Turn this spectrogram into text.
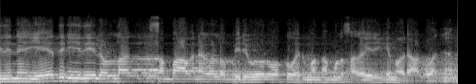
ഇതിന് ഏത് രീതിയിലുള്ള സംഭാവനകളും പിരിവുകളും ഒക്കെ വരുമ്പോൾ നമ്മൾ സഹകരിക്കുന്ന ഒരാളുമാണ് ഞാൻ.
